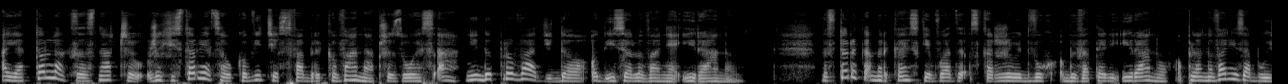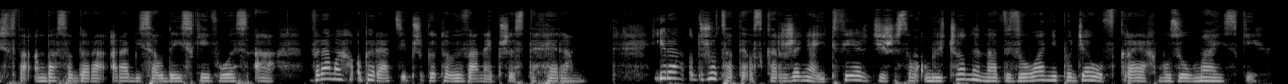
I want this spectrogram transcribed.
Ajatollah zaznaczył, że historia całkowicie sfabrykowana przez USA nie doprowadzi do odizolowania Iranu. We wtorek amerykańskie władze oskarżyły dwóch obywateli Iranu o planowanie zabójstwa ambasadora Arabii Saudyjskiej w USA w ramach operacji przygotowywanej przez Teheran. Iran odrzuca te oskarżenia i twierdzi, że są obliczone na wywołanie podziałów w krajach muzułmańskich.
